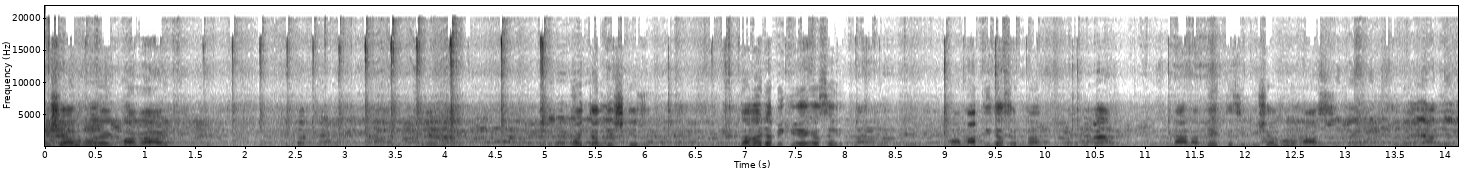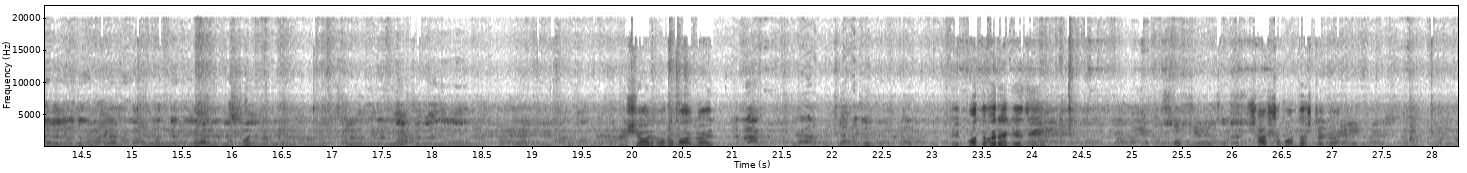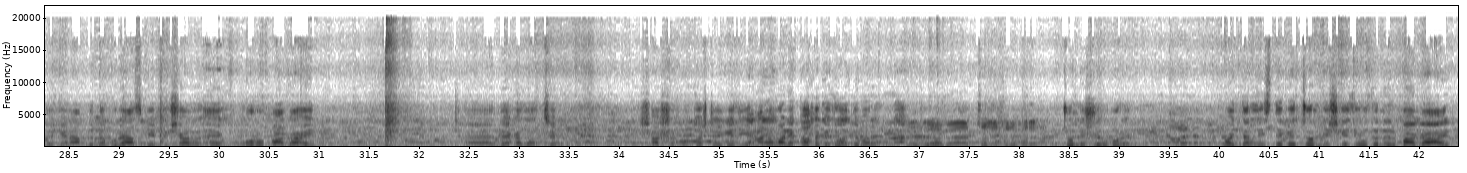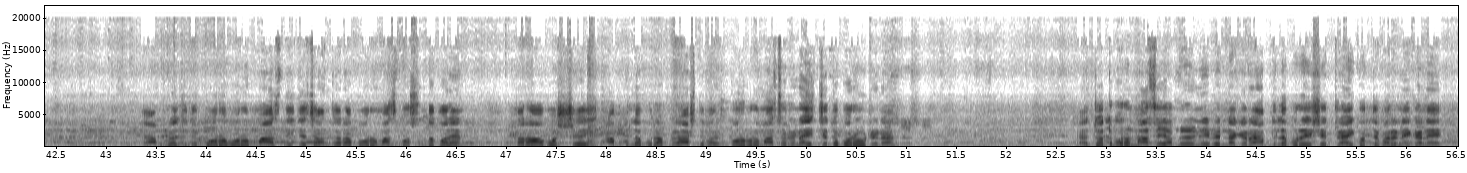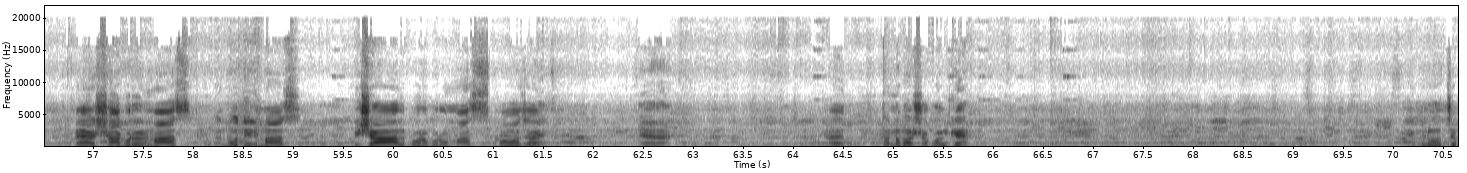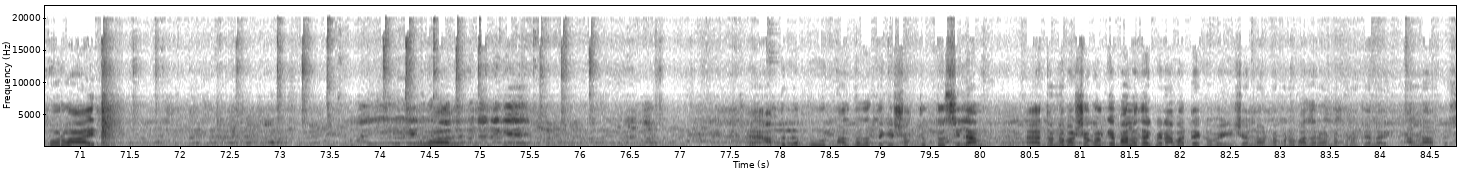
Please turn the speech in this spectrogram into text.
বিশাল বড় এক বাঘা হাইট। পঁয়তাল্লিশ কেজি। দাদা এটা বিক্রি হয়ে গেছে? ও মাপ দিতেছেন না? না না দেখতেছি বিশাল বড় মাছ। বিশাল বড় বাঘায় এ কত করে কেজি? সাতশো পঞ্চাশ টাকা। দেখেন আবদুল্লাপুরে আজকে বিশাল এক বড় বাঘাহির আহ, দেখা যাচ্ছে। সাতশো পঞ্চাশ টাকা কেজি। আনুমানিক কত কেজি হতে পারে? কেজি হবে চল্লিশের উপরে। চল্লিশের উপরে। পঁয়তাল্লিশ থেকে চল্লিশ কেজি ওজনের বাগায় আপনারা যদি বড় বড় মাছ নিতে চান যারা বড় মাছ পছন্দ করেন তারা অবশ্যই আবদুল্লাপুর আপনারা আসতে পারেন। বড় বড় মাছ ওঠে না এর চেয়ে তো বড় ওঠে না। যত বড় মাছই আপনারা নেবেন না কেন আবদুল্লাপুরে এসে ট্রাই করতে পারেন। এখানে সাগরের মাছ, নদীর মাছ, বিশাল বড় বড় মাছ পাওয়া যায়। ধন্যবাদ সকলকে। এগুলো হচ্ছে বড় আইল। বোয়াল আবদুল্লাপুর মাছ বাজার থেকে সংযুক্ত ছিলাম। ধন্যবাদ সকলকে। ভালো থাকবেন। আবার দেখাবো ইনশাল্লাহ অন্য কোনো বাজারে, অন্য কোনো জেলায়। আল্লাহ হাফেজ।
